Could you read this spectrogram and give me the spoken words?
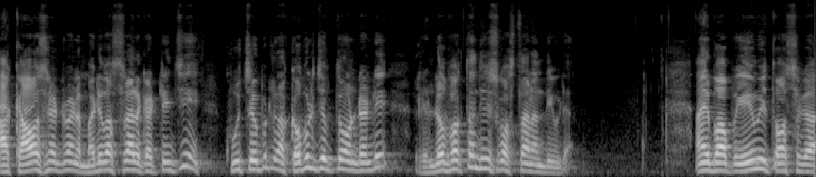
ఆ కావలసినటువంటి మడి వస్త్రాలు కట్టించి కూర్చోబెట్టి నా కబుర్లు చెప్తూ ఉండండి. రెండో భక్తం తీసుకొస్తానంది ఈవిడ. ఆయన పాప ఏమీ తోసగా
